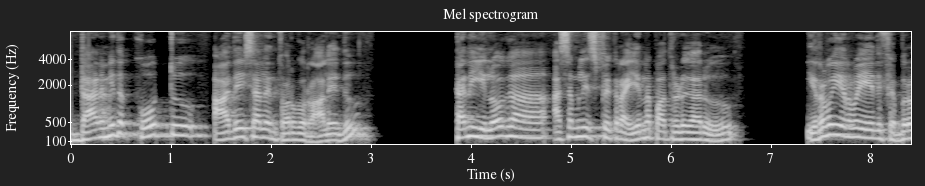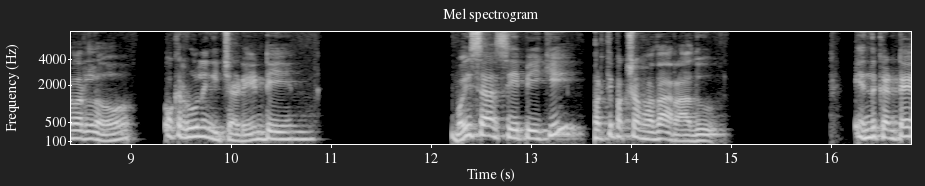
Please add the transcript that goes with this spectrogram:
దాని మీద కోర్టు ఆదేశాలు ఇంతవరకు రాలేదు. కానీ ఈలోగా అసెంబ్లీ స్పీకర్ అయ్యన్న పాత్రుడు గారు ఇరవై ఇరవై ఐదు ఫిబ్రవరిలో ఒక రూలింగ్ ఇచ్చాడు. ఏంటి? వైఎస్ఆర్సీపీకి ప్రతిపక్ష హోదా రాదు. ఎందుకంటే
